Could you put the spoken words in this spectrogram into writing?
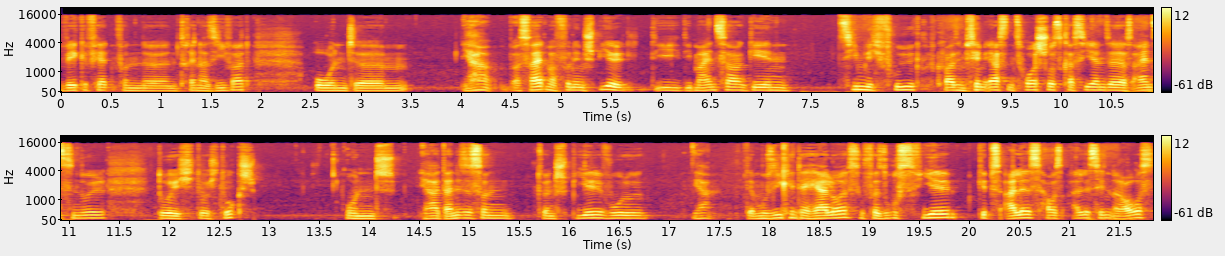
Weggefährten von äh, Trainer Sievert. Und ähm, ja, was halten wir von dem Spiel? Die, die Mainzer gehen ziemlich früh, quasi mit dem ersten Torschuss, kassieren sie das 1-0 durch, durch Dux. Und ja, dann ist es so ein, so ein Spiel, wo ja, der Musik hinterherläufst, du versuchst viel, gibst alles, haust alles hinten raus.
